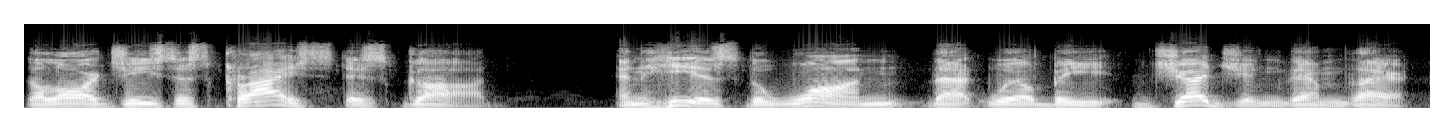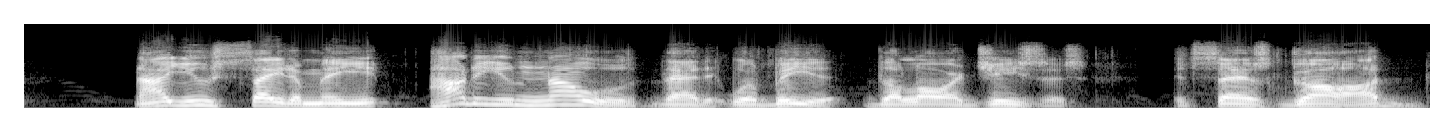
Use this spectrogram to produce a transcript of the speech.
The Lord Jesus Christ is God, and He is the one that will be judging them there. Now, you say to me, how do you know that it will be the Lord Jesus? It says God,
